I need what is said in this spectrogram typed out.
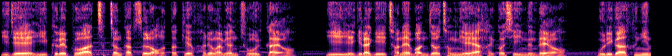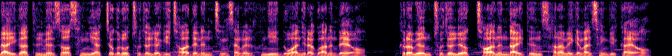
이제 이 그래프와 측정값을 어떻게 활용하면 좋을까요? 이 얘기를 하기 전에 먼저 정리해야 할 것이 있는데요. 우리가 흔히 나이가 들면서 생리학적으로 조절력이 저하되는 증상을 흔히 노안이라고 하는데요. 그러면 조절력 저하는 나이 든 사람에게만 생길까요?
